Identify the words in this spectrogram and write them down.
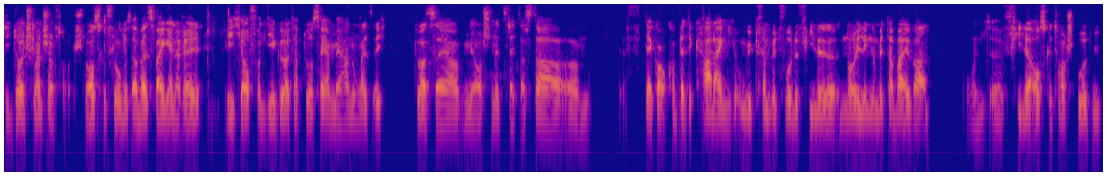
die deutsche Mannschaft rausgeflogen ist, aber es war generell, wie ich ja auch von dir gehört habe, du hast ja mehr Ahnung als ich. Du hast ja mir auch schon erzählt, dass da ähm, der komplette Kader eigentlich umgekrempelt wurde, viele Neulinge mit dabei waren und äh, viele ausgetauscht wurden.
